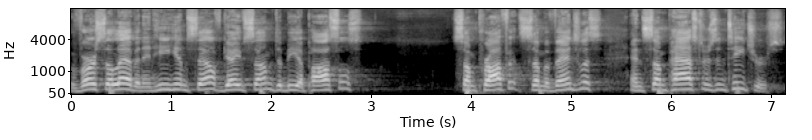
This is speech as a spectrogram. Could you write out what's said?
verse 11 And he himself gave some to be apostles, some prophets, some evangelists, and some pastors and teachers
